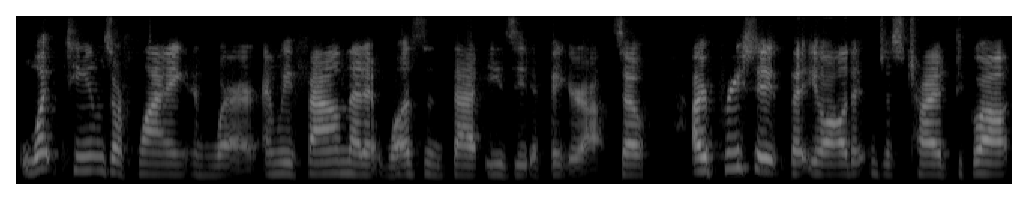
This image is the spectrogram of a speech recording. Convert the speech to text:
what teams are flying and where? And we found that it wasn't that easy to figure out. So I appreciate that you all didn't just try to go out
